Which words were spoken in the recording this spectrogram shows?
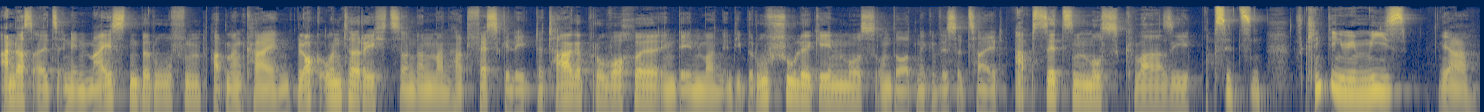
Anders als in den meisten Berufen hat man keinen Blockunterricht, sondern man hat festgelegte Tage pro Woche, in denen man in die Berufsschule gehen muss und dort eine gewisse Zeit absitzen muss quasi. Absitzen. Das klingt irgendwie mies. Ja.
